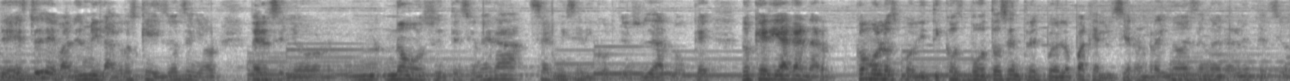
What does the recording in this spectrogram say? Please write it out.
de esto y de varios milagros que hizo el Señor, pero el Señor no, su intención era ser misericordioso y no, que no quería ganar como los políticos votos entre el pueblo para que lo hicieran rey, no, esa no era la intención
